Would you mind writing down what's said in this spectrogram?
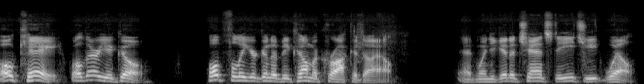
Okay, well there you go. Hopefully you're going to become a crocodile. And when you get a chance to eat, eat well.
